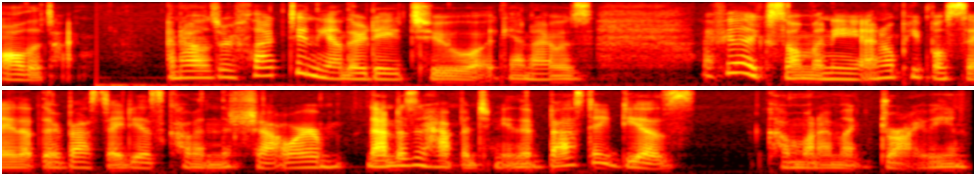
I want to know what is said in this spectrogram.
all the time. And I was reflecting the other day too. Again, I was, I feel like so many, I know people say that their best ideas come in the shower. That doesn't happen to me. The best ideas come when I'm like driving,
